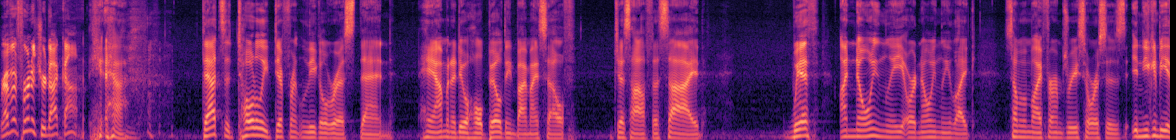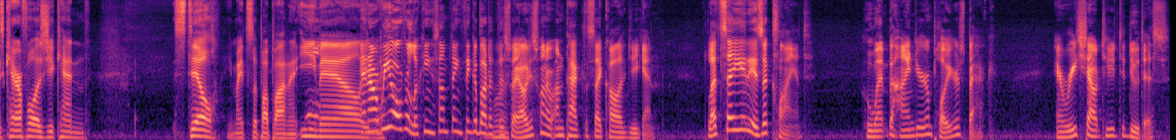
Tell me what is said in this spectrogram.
RevitFurniture.com. Yeah. That's a totally different legal risk than, hey, I'm going to do a whole building by myself just off the side with unknowingly or knowingly like some of my firm's resources. And you can be as careful as you can. Still, you might slip up on an email. And are might- we overlooking something? Think about it this way. I just want to unpack the psychology again. Let's say it is a client who went behind your employer's back and reached out to you to do this.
